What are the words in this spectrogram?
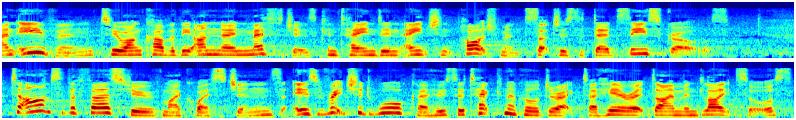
and even to uncover the unknown messages contained in ancient parchments such as the Dead Sea Scrolls. To answer the first few of my questions is Richard Walker, who's the technical director here at Diamond Light Source,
